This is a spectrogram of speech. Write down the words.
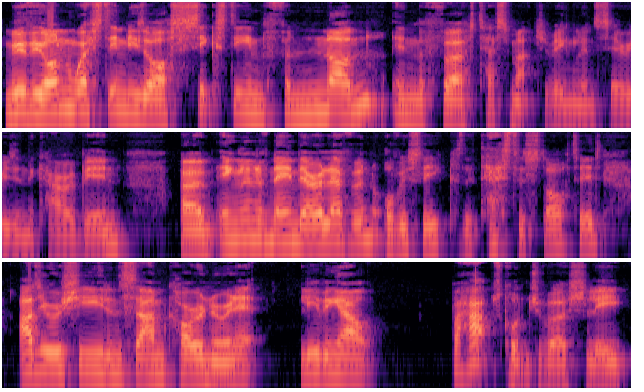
Moving on, West Indies are 16 for none in the first Test match of England series in the Caribbean. Um, England have named their 11, obviously, because the Test has started. Adil Rashid and Sam Curran are in it, leaving out, perhaps controversially,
